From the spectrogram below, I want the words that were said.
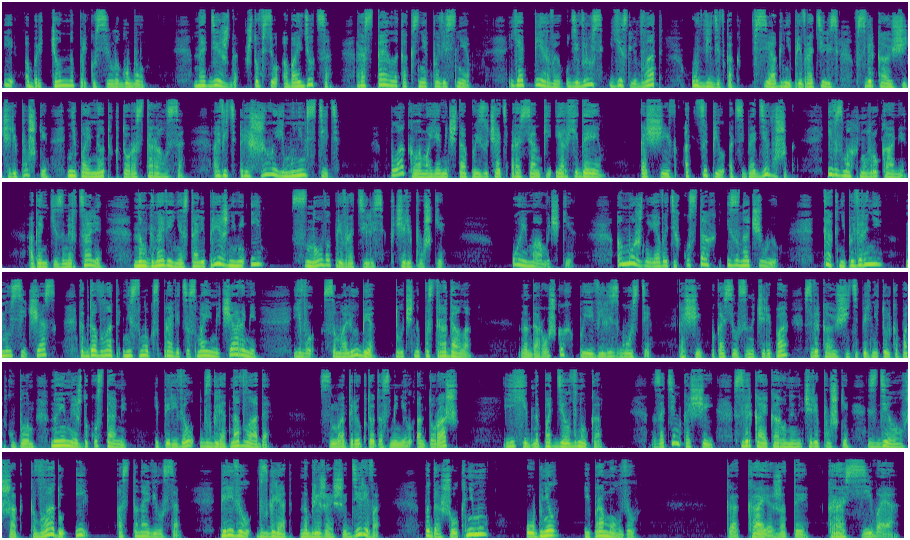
и обреченно прикусила губу. Надежда, что все обойдется, растаяла, как снег по весне. Я первая удивлюсь, если Влад увидев, как все огни превратились в сверкающие черепушки, не поймет, кто расстарался. А ведь решила ему не мстить. Плакала моя мечта поизучать росянки и орхидеи. Кощеев отцепил от себя девушек и взмахнул руками. Огоньки замерцали, на мгновение стали прежними и снова превратились в черепушки. Ой, мамочки, а можно я в этих кустах и заночую? Как ни поверни, но сейчас, когда Влад не смог справиться с моими чарами, его самолюбие точно пострадало. На дорожках появились гости. Кощей покосился на черепа, сверкающие теперь не только под куполом, но и между кустами, и перевел взгляд на Влада. Смотрю, кто-то сменил антураж. Ехидно поддел внука. Затем Кощей, сверкая короной на черепушке, сделал шаг к Владу и остановился. Перевел взгляд на ближайшее дерево, подошел к нему, обнял и промолвил. «Какая же ты красивая!»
